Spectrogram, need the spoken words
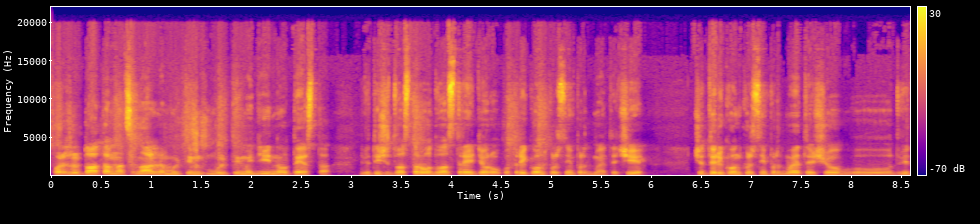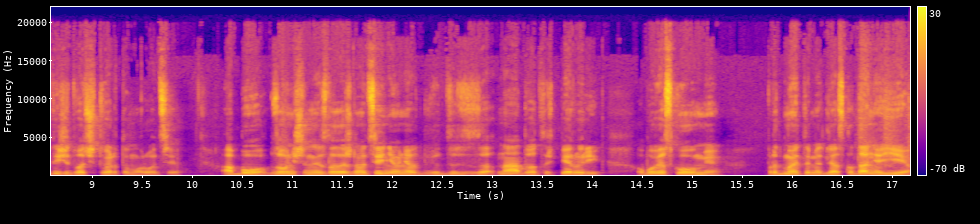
по результатам національного мульти, мультимедійного тесту 2022-2023 року, три конкурсні предмети, чи чотири конкурсні предмети, що у 2024 році, або зовнішнє незалежне оцінювання на 2021 рік. Обов'язковими предметами для складання є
